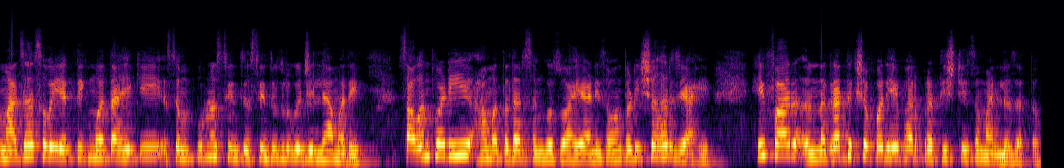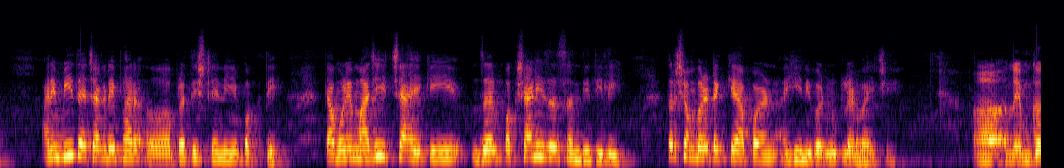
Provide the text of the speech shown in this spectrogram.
माझं असं वैयक्तिक मत आहे की संपूर्ण सिंध सिंधुदुर्ग जिल्ह्यामध्ये सावंतवाडी हा मतदारसंघ जो आहे आणि सावंतवाडी शहर जे आहे हे फार नगराध्यक्षपद हे फार प्रतिष्ठेचं मानलं जातं. आणि मी त्याच्याकडे फार प्रतिष्ठेने बघते. त्यामुळे माझी इच्छा आहे की जर पक्षाने जर संधी दिली तर शंभर टक्के आपण ही निवडणूक लढवायची. नेमकं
